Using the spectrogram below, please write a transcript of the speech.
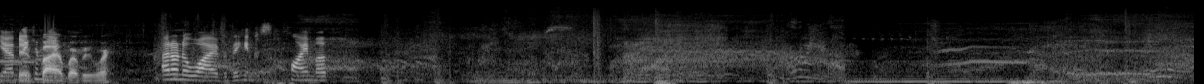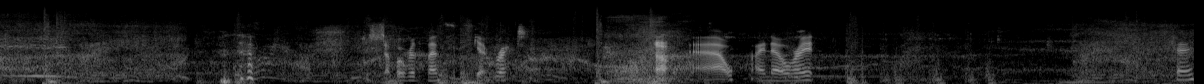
Yeah, they They're can. by Like, where we were. I don't know why, but they can just climb up. Over the fence and get wrecked. Oh. Ow. I know, right? Okay.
